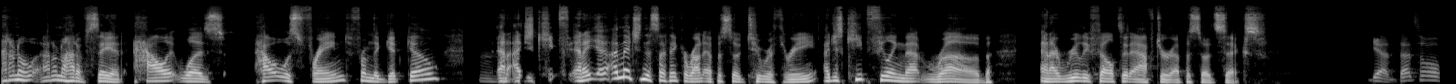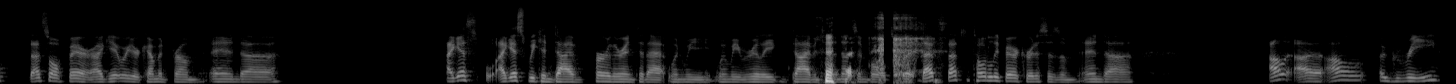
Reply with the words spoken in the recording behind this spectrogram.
I don't know. I don't know how to say it. How it was. How it was framed from the get go and I just keep and I I mentioned this I think around episode 2 or 3. I just keep feeling that rub and I really felt it after episode 6. yeah that's all that's all fair i get where you're coming from and uh i guess i guess we can dive further into that when we when we really dive into the nuts and bolts but that's that's a totally fair criticism and uh i'll I, i'll agree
